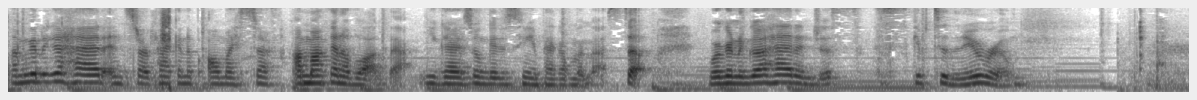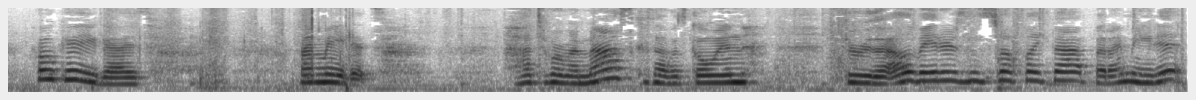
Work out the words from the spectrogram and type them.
I'm gonna go ahead and start packing up all my stuff. I'm not gonna vlog that. You guys don't get to see me pack up my mess. So we're gonna go ahead and just skip to the new room. Okay, you guys, I made it. I had to wear my mask because I was going through the elevators and stuff like that, but I made it.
